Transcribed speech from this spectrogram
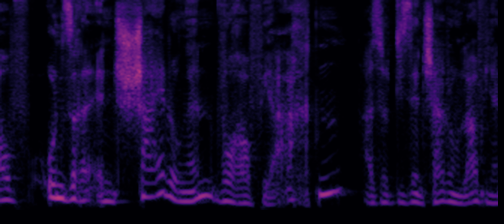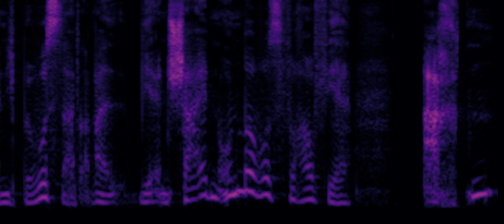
auf unsere Entscheidungen, worauf wir achten. Also diese Entscheidungen laufen ja nicht bewusst ab, aber wir entscheiden unbewusst, worauf wir achten,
